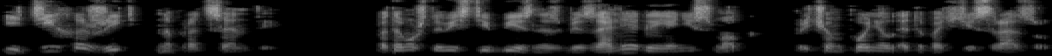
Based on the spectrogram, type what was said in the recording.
и тихо жить на проценты. Потому что вести бизнес без Олега я не смог, причем понял это почти сразу.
